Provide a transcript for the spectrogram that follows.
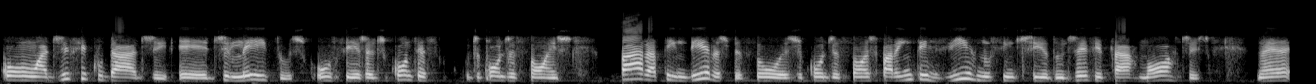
com a dificuldade eh, de leitos, ou seja, de, de condições para atender as pessoas de condições para intervir no sentido de evitar mortes, né,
